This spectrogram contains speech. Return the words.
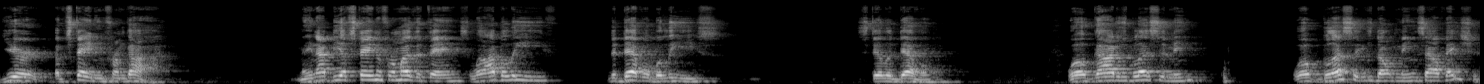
You're abstaining from God. May not be abstaining from other things. Well, I believe the devil believes, still a devil. Well, God is blessing me. Well, blessings don't mean salvation.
